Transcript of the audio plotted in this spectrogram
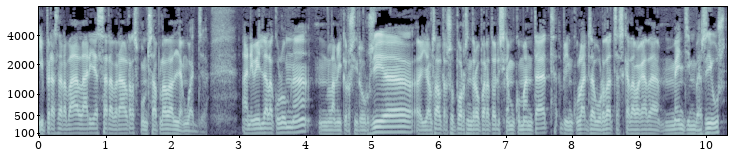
i preservar l'àrea cerebral responsable del llenguatge. A nivell de la columna, la microcirurgia eh, i els altres suports intraoperatoris que hem comentat, vinculats a abordatges cada vegada menys invasius,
